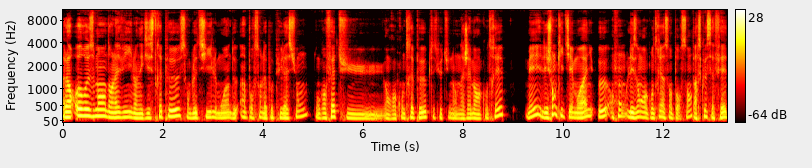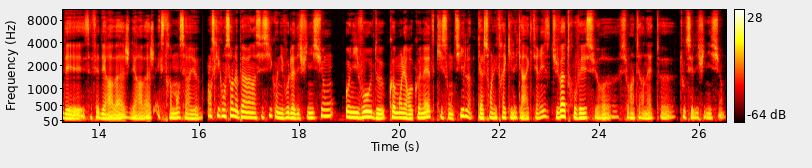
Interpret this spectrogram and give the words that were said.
Alors heureusement dans la vie il en existe très peu, semble-t-il moins de 1% de la population, donc en fait tu en rencontres très peu, peut-être que tu n'en as jamais rencontré, mais les gens qui témoignent, eux, on les ont rencontrés à 100% parce que ça fait des, ça fait des ravages, des ravages extrêmement sérieux. En ce qui concerne le pervers narcissique, au niveau de la définition, au niveau de comment les reconnaître, qui sont-ils, quels sont les traits qui les caractérisent, tu vas trouver sur, euh, sur Internet euh, toutes ces définitions.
